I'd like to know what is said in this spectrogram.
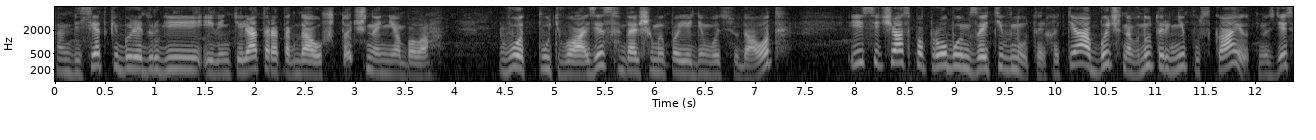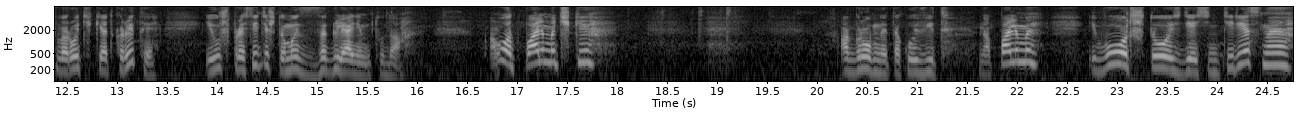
там беседки были другие, и вентилятора тогда уж точно не было. Вот путь в оазис. Дальше мы поедем вот сюда вот. И сейчас попробуем зайти внутрь. Хотя обычно внутрь не пускают, но здесь воротики открыты. И уж простите, что мы заглянем туда. А вот пальмочки. Огромный такой вид на пальмы. И вот что здесь интересное.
